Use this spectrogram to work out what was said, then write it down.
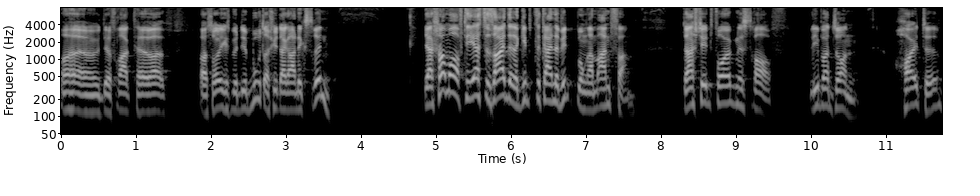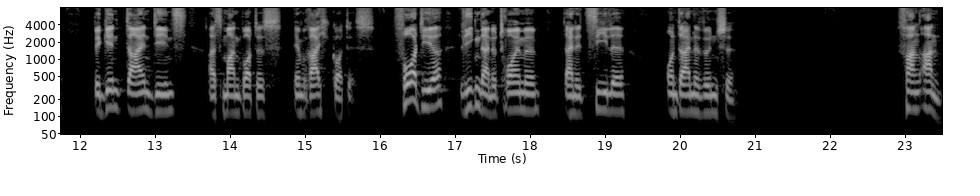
Äh, der fragt, was soll ich jetzt mit dem Buch? Da steht da gar nichts drin. Ja, schau mal auf die erste Seite, da gibt es keine Widmung am Anfang. Da steht Folgendes drauf. Lieber John, heute beginnt dein Dienst als Mann Gottes im Reich Gottes. Vor dir liegen deine Träume, deine Ziele und deine Wünsche. Fang an,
